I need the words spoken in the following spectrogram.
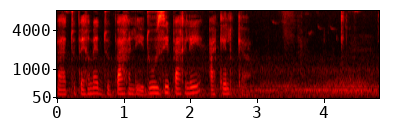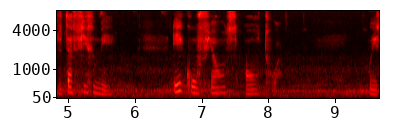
va te permettre de parler, d'oser parler à quelqu'un, de t'affirmer, et confiance en toi. Oui,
